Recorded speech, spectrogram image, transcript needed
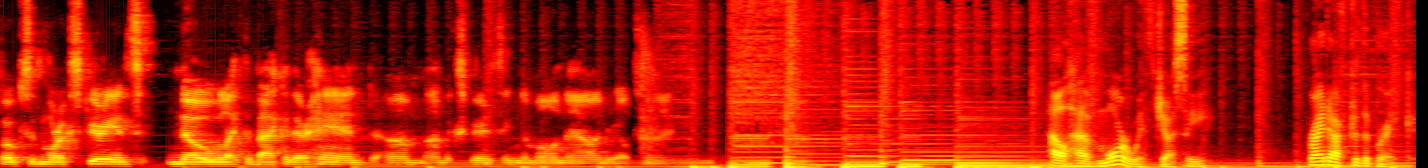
folks with more experience know like the back of their hand, um, I'm experiencing them all now in real time. I'll have more with Jesse right after the break.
